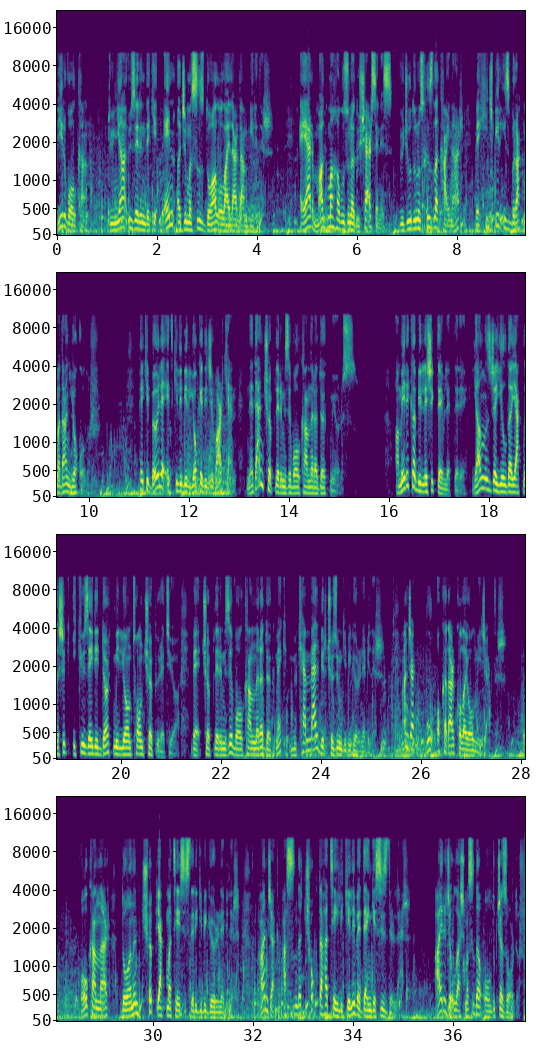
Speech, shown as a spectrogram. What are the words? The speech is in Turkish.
Bir volkan, dünya üzerindeki en acımasız doğal olaylardan biridir. Eğer magma havuzuna düşerseniz vücudunuz hızla kaynar ve hiçbir iz bırakmadan yok olur. Peki böyle etkili bir yok edici varken neden çöplerimizi volkanlara dökmüyoruz? Amerika Birleşik Devletleri yalnızca yılda yaklaşık 254 milyon ton çöp üretiyor ve çöplerimizi volkanlara dökmek mükemmel bir çözüm gibi görünebilir. Ancak bu o kadar kolay olmayacaktır. Volkanlar doğanın çöp yakma tesisleri gibi görünebilir. Ancak aslında çok daha tehlikeli ve dengesizdirler. Ayrıca ulaşması da oldukça zordur.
